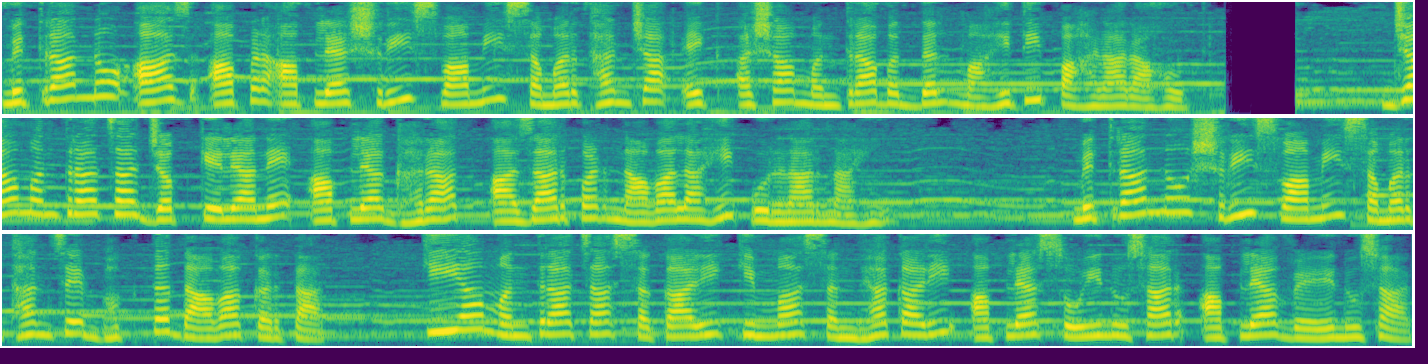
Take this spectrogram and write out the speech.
मित्रांनो आज आपण आपल्या श्री स्वामी समर्थांच्या एक अशा मंत्राबद्दल माहिती पाहणार आहोत. ज्या मंत्राचा जप केल्याने आपल्या घरात आजारपण नावालाही उरणार नाही. मित्रांनो श्री स्वामी समर्थांचे भक्त दावा करतात की या मंत्राचा सकाळी किंवा संध्याकाळी आपल्या सोयीनुसार आपल्या वेळेनुसार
